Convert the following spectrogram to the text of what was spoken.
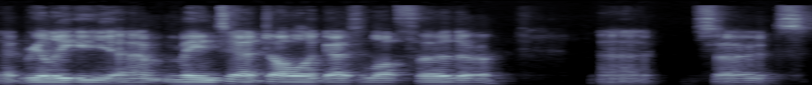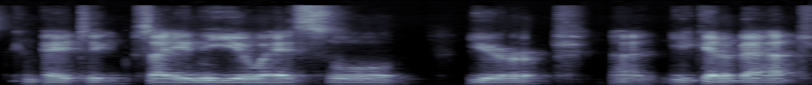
that really uh, means our dollar goes a lot further. Uh, so it's compared to, say, in the U.S. or Europe, uh, you get about,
